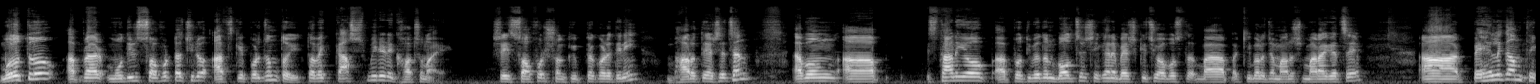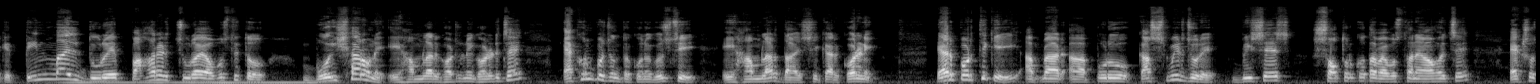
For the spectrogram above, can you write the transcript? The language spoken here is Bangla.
মূলত আপনার মোদির সফরটা ছিল আজকে পর্যন্তই, তবে কাশ্মীরের ঘটনায়। সেই সফর সংক্ষিপ্ত করে তিনি ভারতে এসেছেন এবং স্থানীয় প্রতিবেদন বলছে সেখানে বেশ কিছু অবস্থা, বা, কি বলে যে মানুষ মারা গেছে। আর পেহেলগাম থেকে তিন মাইল দূরে পাহাড়ের চূড়ায় অবস্থিত বৈশারণে এই হামলার ঘটনা ঘটেছে। এখন পর্যন্ত কোনো গোষ্ঠী এই হামলার দায় স্বীকার করেনি। এরপর থেকেই আপনার পুরো কাশ্মীর জুড়ে বিশেষ সতর্কতা ব্যবস্থা নেওয়া হয়েছে। একশো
